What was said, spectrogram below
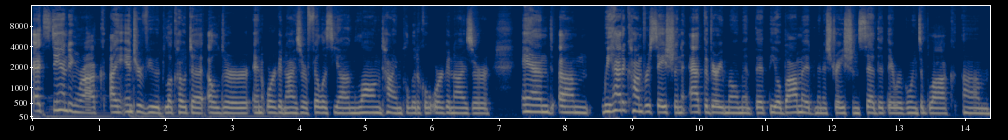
at Standing Rock, I interviewed Lakota elder and organizer Phyllis Young, longtime political organizer. And um, we had a conversation at the very moment that the Obama administration said that they were going to block, um,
